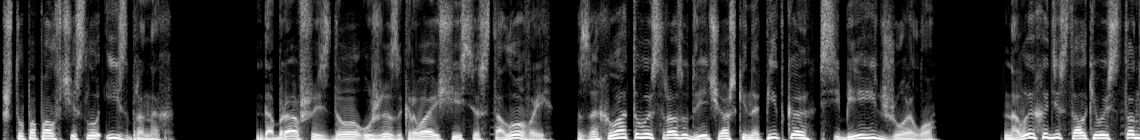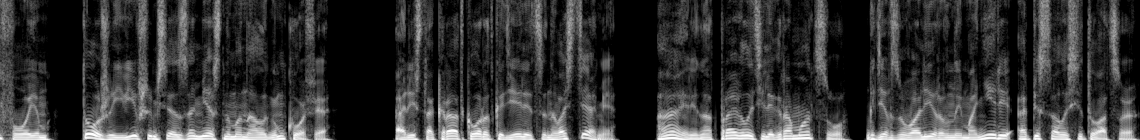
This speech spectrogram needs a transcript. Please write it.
что попал в число избранных. Добравшись до уже закрывающейся столовой, захватываю сразу две чашки напитка себе и Джоэлу. На выходе сталкиваюсь с Танфоем, тоже явившимся за местным аналогом кофе. Аристократ коротко делится новостями. Айрин отправила телеграмму отцу, где в завуалированной манере описала ситуацию.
